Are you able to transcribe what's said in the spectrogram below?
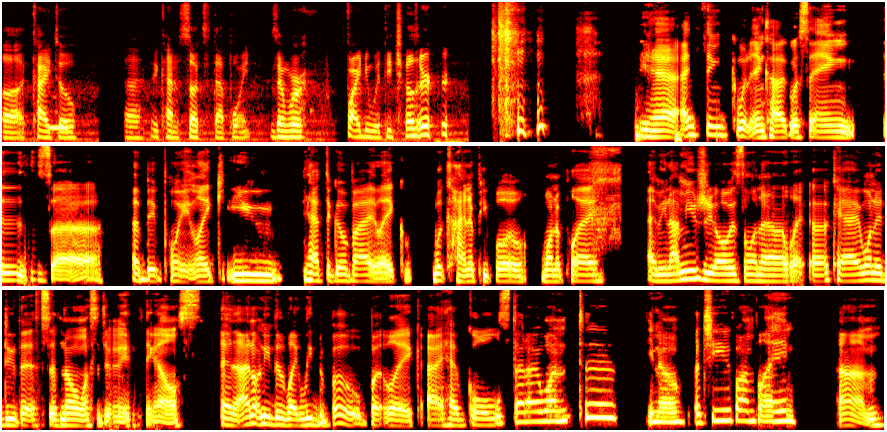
uh Kaito. Uh, it kind of sucks at that point because then we're fighting with each other. Yeah, I think what Incog was saying is uh, a big point. Like you have to go by like what kind of people want to play. I mean, I'm usually always the one that like, okay, I want to do this if no one wants to do anything else, and I don't need to like lead the boat, but like I have goals that I want to, you know, achieve on playing. Um,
